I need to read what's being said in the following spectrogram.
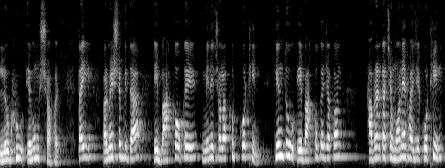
লঘু এবং সহজ। তাই পরমেশ্বর পিতা এই বাক্যকে মেনে চলা খুব কঠিন। কিন্তু এই বাক্যকে যখন আপনার কাছে মনে হয় যে কঠিন,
